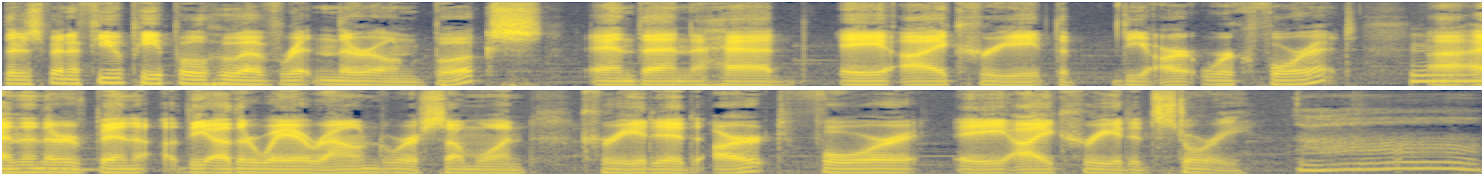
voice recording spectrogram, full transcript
There's been a few people who have written their own books and then had AI create the the artwork for it. Mm. Uh, and then there have been the other way around where someone created art for AI created story. Oh,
